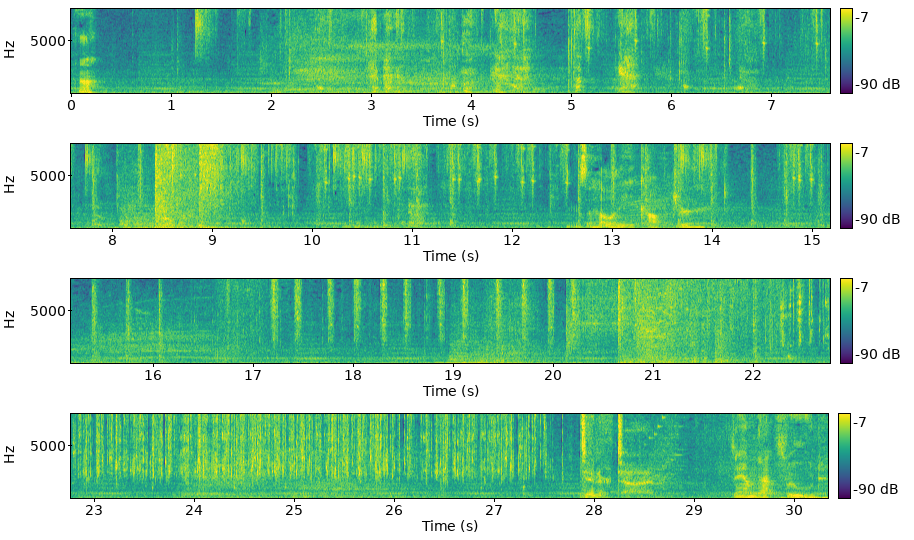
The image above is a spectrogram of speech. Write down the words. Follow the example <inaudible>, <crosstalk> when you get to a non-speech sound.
Huh. There's a helicopter. Dinner time. Damn that food.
